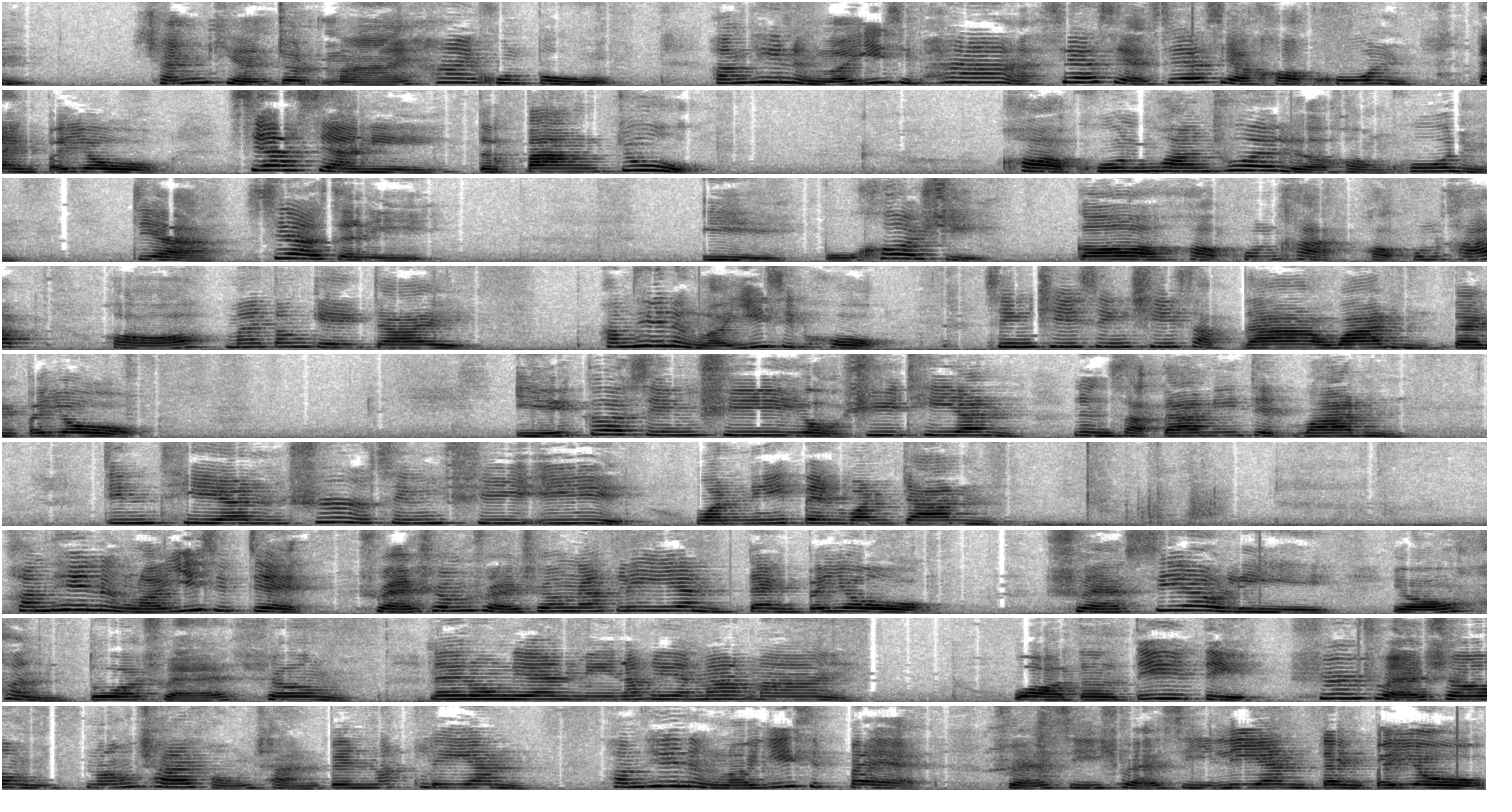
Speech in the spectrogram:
ฉันเขียนจดหมายให้คุณปู่ คำที่ 125 เสียเสียเสียเสียขอบคุณ แต่งประโยค เสียเสียนี่เตอปังจู้ขอบคุณความช่วยเหลือของคุณ เจียเสียเสียนี่อีปูเคอร์ชิก็ขอบคุณค่ะ ขอบคุณครับ ขอไม่ต้องเกรงใจคำที่ 126 ซิงชีซิงชีสัปดาห์วัน แต่งประโยค 一个星期有七天หนึ่งสัปดาห์มีเจ็ดวันจินเทียนชื่อซิงชีอีวันนี้เป็นวันจันทร์คำที่ 127ฉวยเชิงฉวยเชิงนักเรียน แต่งประโยคฉวยเซี่ยวหลี่有很多学生ในโรงเรียนมีนักเรียนมากมาย วอเตอร์ตี้ติชื่อแฉเชิง น้องชายของฉันเป็นนักเรียน คำที่ 128แฉวสีแฉสีเรียน แต่งประโยค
